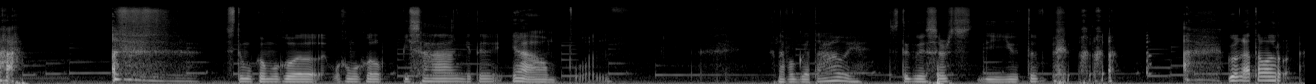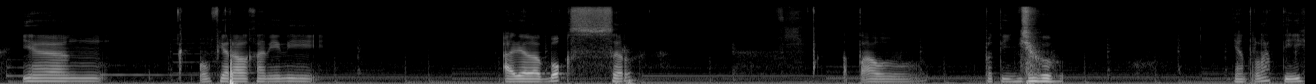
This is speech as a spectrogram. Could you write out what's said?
Itu mukul-mukul mukul-mukul pisang gitu. Ya ampun. Kenapa gue tahu ya? Itu gue search di YouTube. Gue nggak tahu yang memviralkan ini adalah boxer atau petinju yang terlatih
